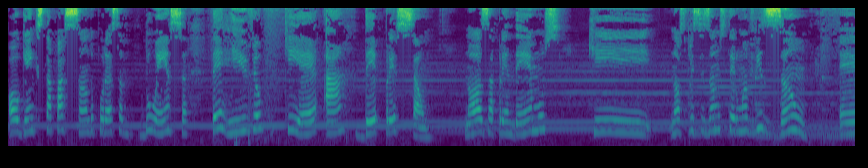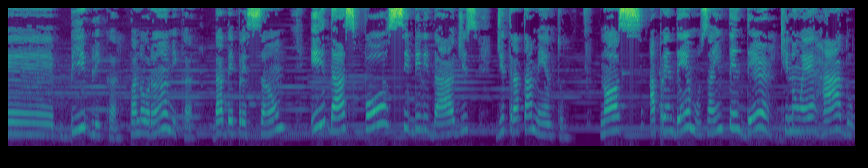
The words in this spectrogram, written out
alguém que está passando por essa doença terrível que é a depressão. Nós aprendemos que nós precisamos ter uma visão é, bíblica, panorâmica da depressão e das possibilidades de tratamento. Nós aprendemos a entender que não é errado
